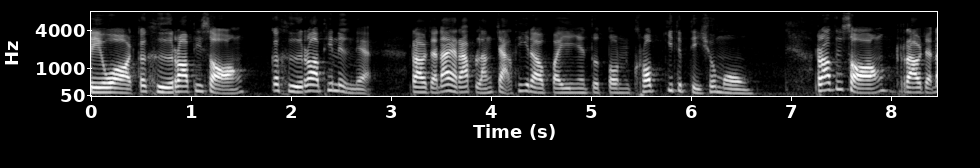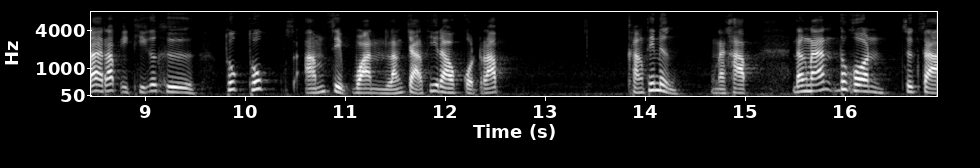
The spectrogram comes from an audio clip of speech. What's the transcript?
รีวอร์ดก็คือรอบที่ 2 ก็คือรอบที่ 1 เนี่ย เราจะได้รับหลังจากที่เราไปยืนยันตัวตนครบ 24 ชั่วโมง รอบที่ 2 เราจะได้รับอีกทีก็คือทุกๆ 30 วันหลังจากที่เรากดรับครั้งที่ 1 นะครับ ดังนั้นทุกคนศึกษา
